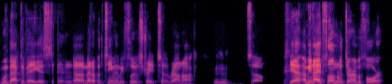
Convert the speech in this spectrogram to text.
went back to Vegas and uh, met up with the team, and then we flew straight to Round Rock. Mm-hmm. So, yeah, I mean, I had flown with Durham before.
